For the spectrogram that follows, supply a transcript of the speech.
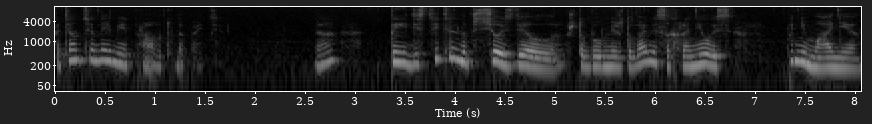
Хотя он всегда имеет право туда пойти. Да? Ты действительно все сделала, чтобы между вами сохранилось понимание,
